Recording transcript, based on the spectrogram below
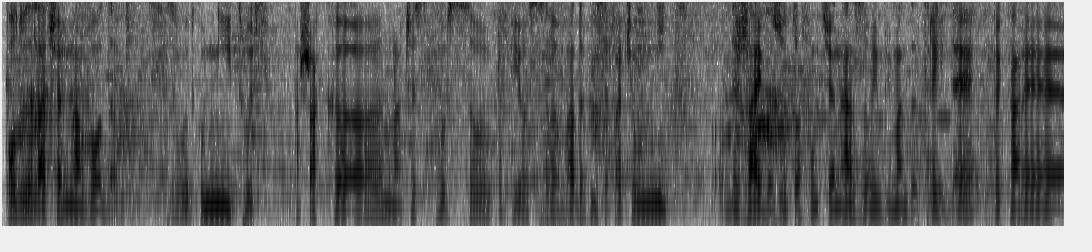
Podul de la Cernavodă este făcut cu nituri, așa că în acest curs copiii o să vadă cum se face un nit deja ai văzut-o, funcționează o imprimantă 3D pe care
